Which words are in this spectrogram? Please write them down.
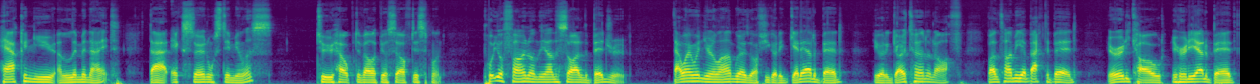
how can you eliminate that external stimulus to help develop your self discipline? Put your phone on the other side of the bedroom. That way, when your alarm goes off, you got to get out of bed, you got to go turn it off. By the time you get back to bed, you're already cold, you're already out of bed,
